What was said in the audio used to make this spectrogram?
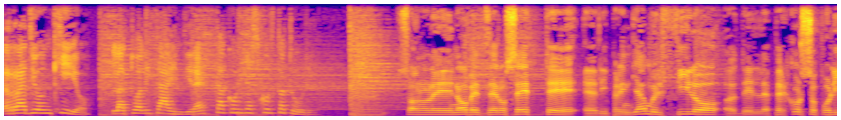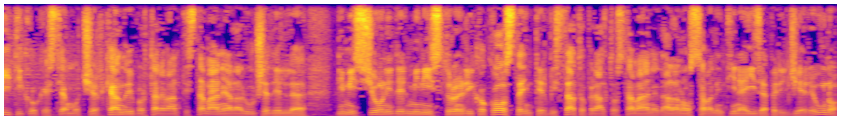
Radio Anch'io, l'attualità in diretta con gli ascoltatori. Sono le 9.07, eh, riprendiamo il filo eh, del percorso politico che stiamo cercando di portare avanti stamane alla luce delle dimissioni del ministro Enrico Costa, intervistato peraltro stamane dalla nostra Valentina Isa per il GR1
